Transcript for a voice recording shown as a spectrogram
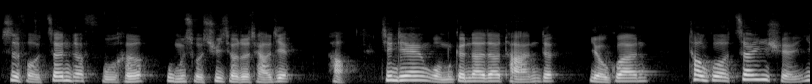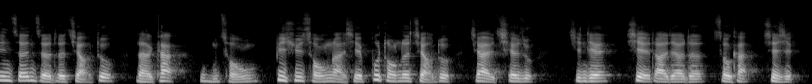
是否真的符合我们所需求的条件。好，今天我们跟大家谈的有关透过甄选应征者的角度来看，我们从必须从哪些不同的角度加以切入。今天谢谢大家的收看，谢谢。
